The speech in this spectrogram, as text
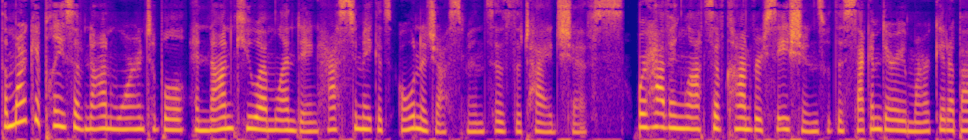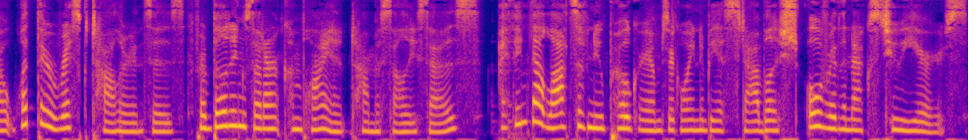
The marketplace of non warrantable and non QM lending has to make its own adjustments as the tide shifts. We're having lots of conversations with the secondary market about what their risk tolerance is for buildings that aren't compliant, Tomaselli says. I think that lots of new programs are going to be established over the next two years.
